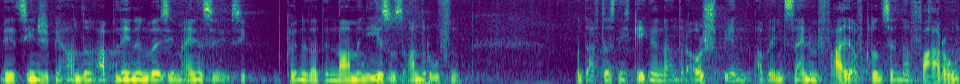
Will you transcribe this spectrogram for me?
medizinische Behandlung ablehnen, weil sie meinen, sie, sie können da den Namen Jesus anrufen. Man darf das nicht gegeneinander ausspielen, aber in seinem Fall, aufgrund seiner Erfahrung,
